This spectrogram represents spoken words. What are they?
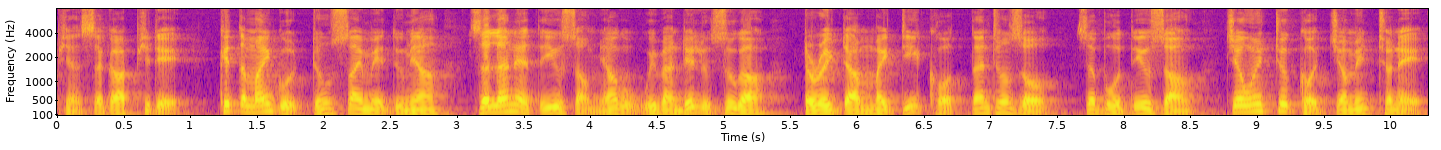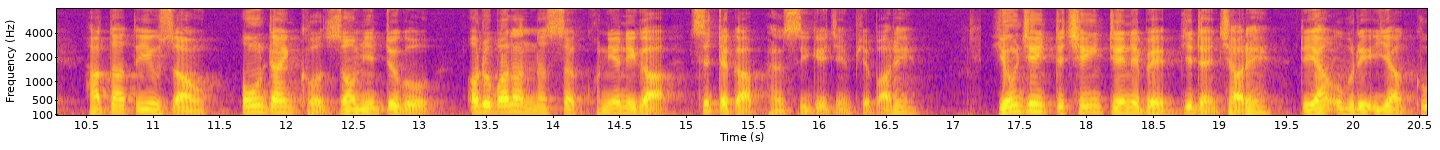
ဖြန့်စကားဖြစ်တဲ့ ခေတ္တမိုင်းကိုဒုံဆိုင်မဲ့သူများဇလန်းနဲ့တရုတ်ဆောင်များကိုဝေဖန်တယ်လို့ဆိုကာဒါရိုက်တာမိုက်တီခေါ်တန်ထွန်းစောစပိုတရုတ်ဆောင်ကျော်ဝင်းထွတ်ခေါ်ကျော်မင်းထွတ်နဲ့ဟာတာတရုတ်ဆောင်အုံတိုင်းခေါ်ဇော်မြင့်တို့ကိုအော်တိုဘာလ29ရက်နေ့ကစစ်တပ်ကဖမ်းဆီးခဲ့ခြင်းဖြစ်ပါတယ်။ရုံချင်းတစ်ချိန်တင်းနဲ့ပဲပြစ်ဒဏ်ချတယ်။တရားဥပဒေအရခု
